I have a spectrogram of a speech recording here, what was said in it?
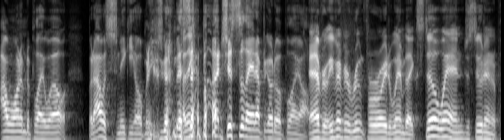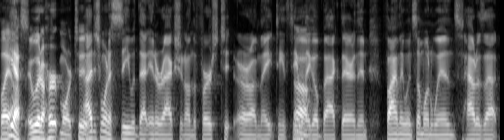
I want him to play well, but I was sneaky hoping he was going to miss think- that putt just so they'd have to go to a playoff. Ever, even if you're rooting for Rory to win, be like, still win, just do it in a playoff. Yes. it would have hurt more too. I just want to see what that interaction on the first t- or on the 18th tee when Oh. they go back there, and then finally when someone wins, how does that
